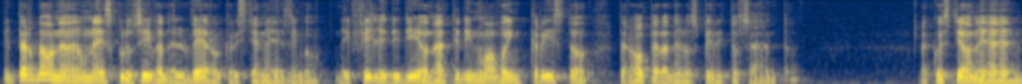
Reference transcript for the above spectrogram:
Il perdono è un'esclusiva del vero cristianesimo, dei figli di Dio nati di nuovo in Cristo per opera dello Spirito Santo. La questione è,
